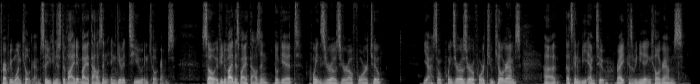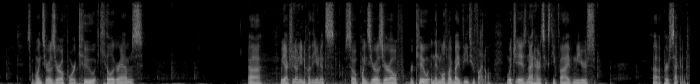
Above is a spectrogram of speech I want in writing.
for every one kilogram. So you can just divide it by a thousand and give it to you in kilograms. So if you divide this by 1,000, you'll get 0.0042. Yeah, so 0.0042 kilograms. Uh, that's going to be M2, right? Because we need it in kilograms. So 0.0042 kilograms. Uh, we actually don't need to put the units. So 0.0042 and then multiply by V2 final, which is 965 meters uh, per second.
